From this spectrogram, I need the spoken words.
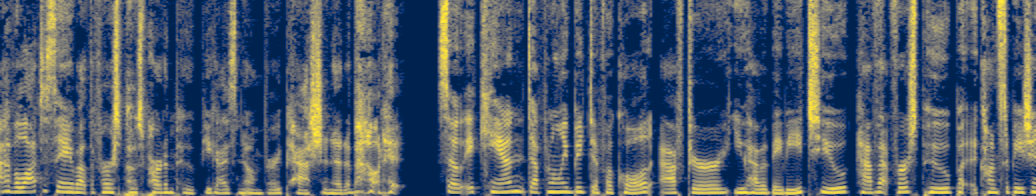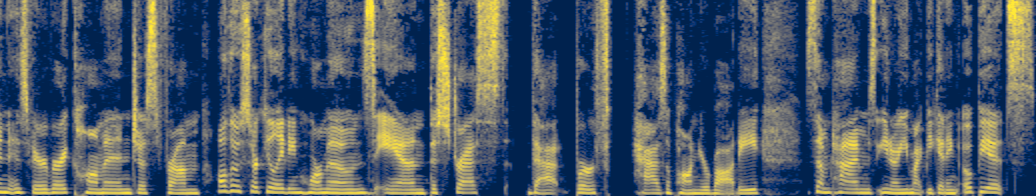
I have a lot to say about the first postpartum poop. You guys know I'm very passionate about it. So it can definitely be difficult after you have a baby to have that first poop. Constipation is very, very common just from all those circulating hormones and the stress that birth has upon your body. Sometimes, you know, you might be getting opiates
